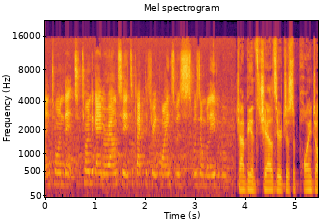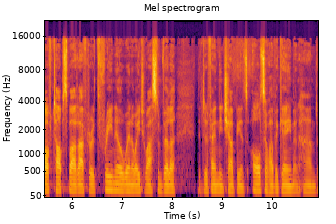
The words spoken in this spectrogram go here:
and turn the turn the game around to, to collect the three points was was unbelievable. Champions Chelsea are just a point off top spot after a 3 0 win away to Aston Villa. The defending champions also have a game in hand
